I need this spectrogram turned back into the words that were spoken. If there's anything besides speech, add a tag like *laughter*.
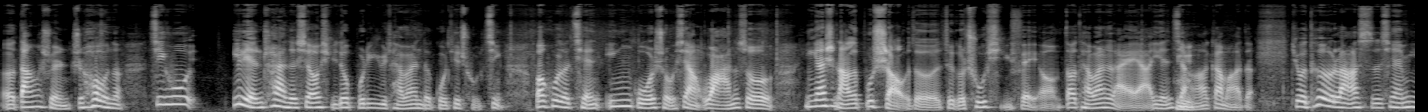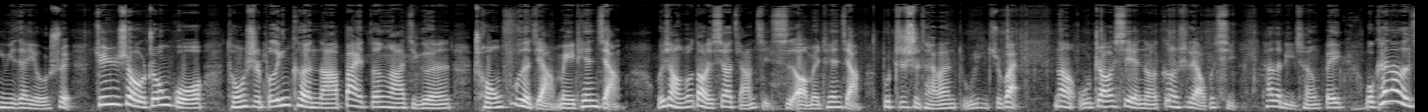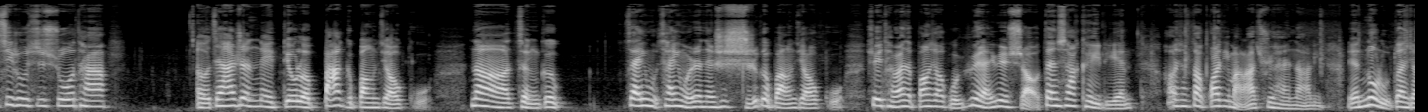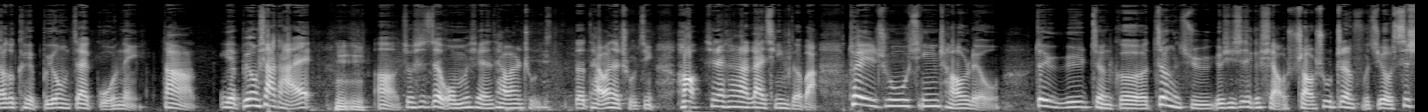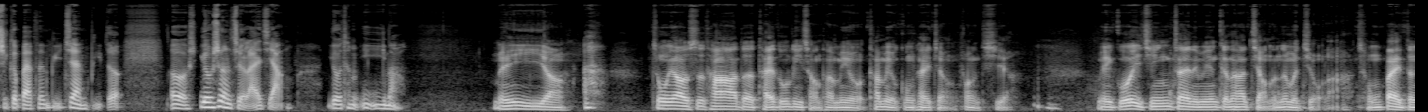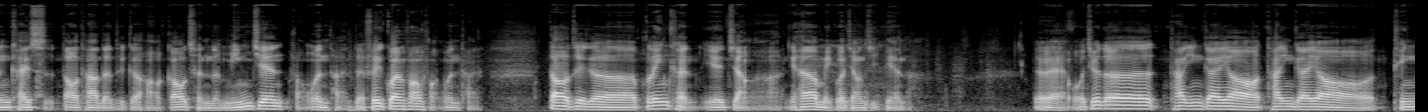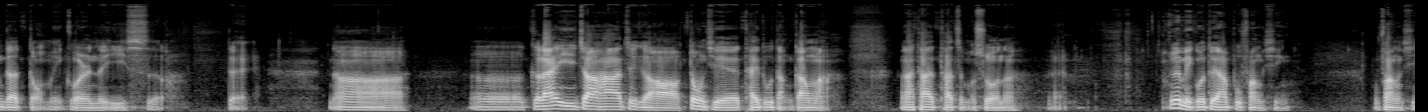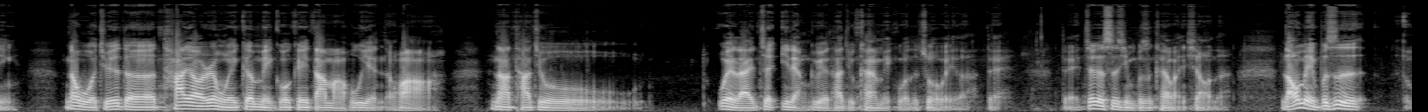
呃当选之后呢，几乎。一连串的消息都不利于台湾的国际处境，包括了前英国首相，哇，那时候应该是拿了不少的这个出席费哦，到台湾来啊，演讲啊，干嘛的？就特拉斯现在秘密在游说军售中国，同时布林肯啊、拜登啊几个人重复的讲，每天讲，我就想说到底是要讲几次哦？每天讲不支持台湾独立之外，那吴钊燮呢更是了不起，他的里程碑，我看到的记录是说他。呃，在他任内丢了八个邦交国，那整个蔡英蔡英文任内是十个邦交国，所以台湾的邦交国越来越少，但是他可以连好像到瓜地马拉去还是哪里，连诺鲁断交都可以不用在国内，那也不用下台，嗯嗯，啊、呃，就是这我们现在台湾处的台湾的处境。好，现在看看赖清德吧，退出新潮流，对于整个政局，尤其是这个小少数政府只有四十个百分比占比的呃优胜者来讲。有什么意义吗？没意义啊！重要是他的台独立场，他没有，他没有公开讲放弃啊。美国已经在那边跟他讲了那么久了，从拜登开始到他的这个哈高层的民间访问团，对非官方访问团，到这个布林肯也讲啊，你还要美国讲几遍呢？对不对？我觉得他应该要，他应该要听得懂美国人的意思了。对，那。呃，葛莱仪叫他这个哦，冻结台独党纲嘛，那他他怎么说呢？因为美国对他不放心，不放心。那我觉得他要认为跟美国可以打马虎眼的话，那他就未来这一两个月他就看美国的作为了。对，对，这个事情不是开玩笑的。老美不是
